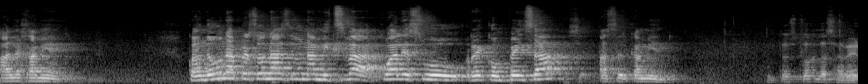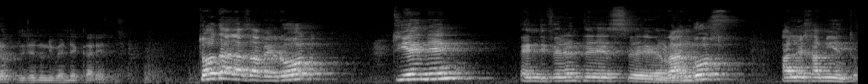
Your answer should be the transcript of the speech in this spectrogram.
Alejamiento. Cuando una persona hace una mitzvah, ¿cuál es su recompensa? Acercamiento. Entonces todas las saberot tienen un nivel de caret. Todas las averot tienen en diferentes eh, rangos alejamiento.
